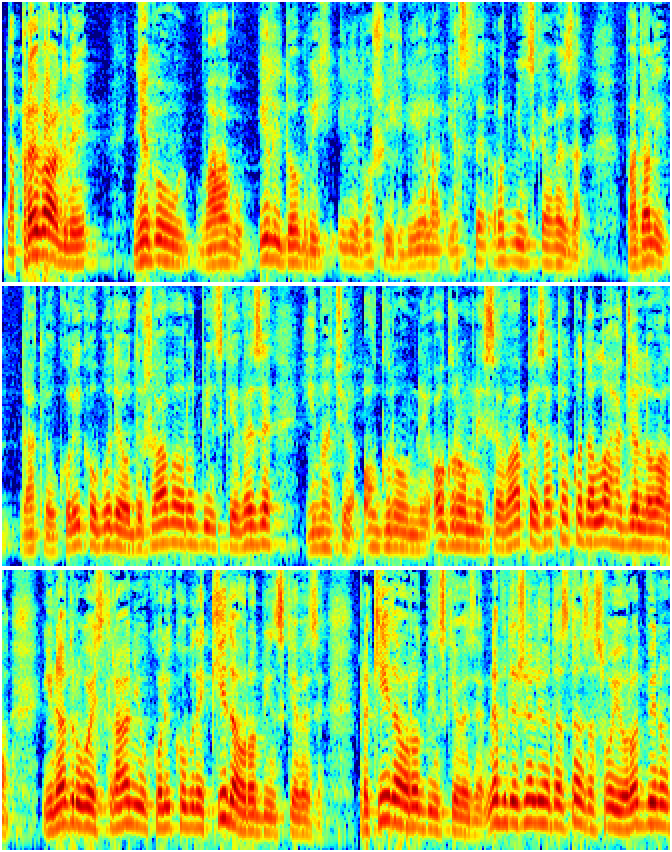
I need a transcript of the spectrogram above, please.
da prevagne njegovu vagu ili dobrih ili loših dijela jeste rodbinska veza. Pa da li, dakle, ukoliko bude održavao rodbinske veze, imaće ogromne, ogromne sevape zato kod Allaha dželovala. I na drugoj strani, ukoliko bude kidao rodbinske veze, prekidao rodbinske veze, ne bude želio da zna za svoju rodbinu,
